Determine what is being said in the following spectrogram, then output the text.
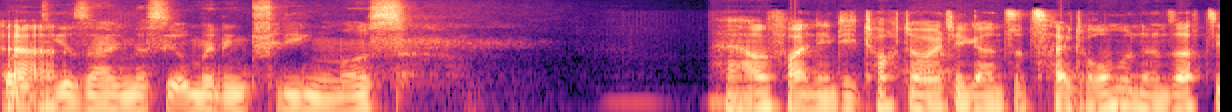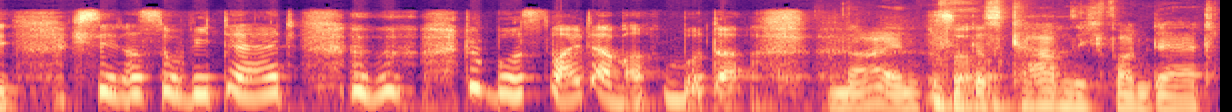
und ja. ihr sagen, dass sie unbedingt fliegen muss. Ja, und vor allem die Tochter heute die ganze Zeit rum und dann sagt sie, ich sehe das so wie Dad. Du musst weitermachen, Mutter. Nein, so. das kam nicht von Dad.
